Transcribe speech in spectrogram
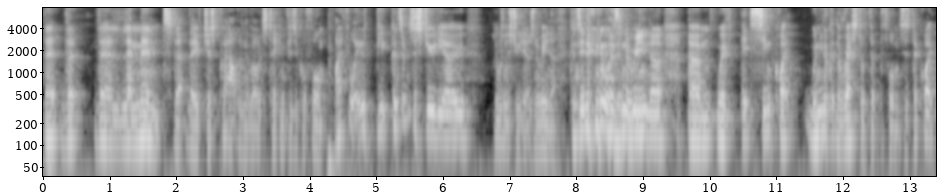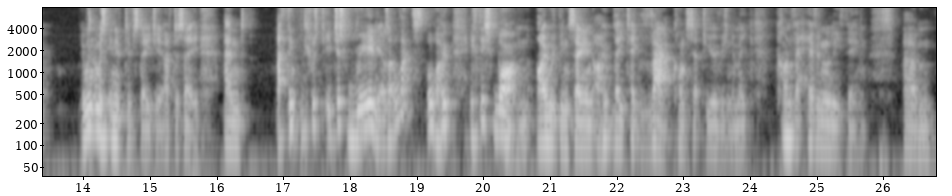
the the the lament that they've just put out in the world is taking physical form. I thought it was be- considering it's a studio. It wasn't a studio; it was an arena. Considering it was an arena, um, with it seemed quite. When you look at the rest of the performances, they're quite. It wasn't the most innovative stage, I have to say, and I think this was. It just really. I was like, oh, that's. Oh, I hope if this won, I would have been saying, I hope they take that concept to Eurovision and make kind of a heavenly thing um,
